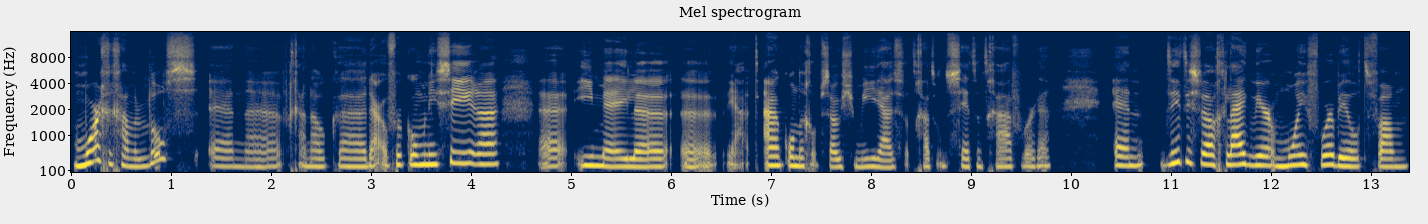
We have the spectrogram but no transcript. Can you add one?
morgen gaan we los en we gaan ook daarover communiceren, e-mailen, ja, het aankondigen op social media. Dus dat gaat ontzettend gaaf worden. En dit is wel gelijk weer een mooi voorbeeld van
